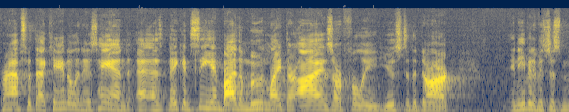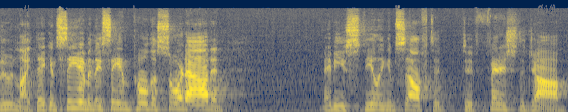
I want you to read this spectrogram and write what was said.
perhaps with that candle in his hand. As they can see him by the moonlight, their eyes are fully used to the dark. And even if it's just moonlight, they can see him and they see him pull the sword out, and maybe he's steeling himself to, to finish the job.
